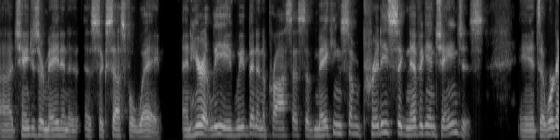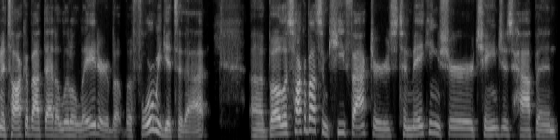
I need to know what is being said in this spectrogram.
uh, changes are made in a, a successful way. And here at Lead, we've been in the process of making some pretty significant changes. And uh, we're going to talk about that a little later. But before we get to that, uh, Bo, let's talk about some key factors to making sure changes happen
